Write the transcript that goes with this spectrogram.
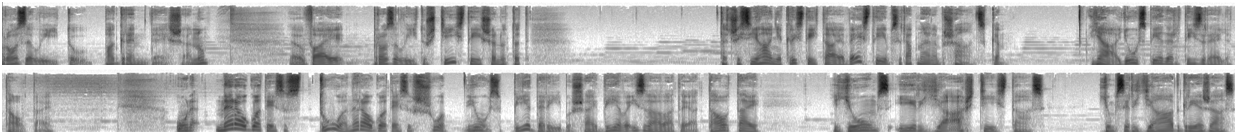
prozelītu pagremdēšanu vai prozelītu šķīstīšanu, tad, tad šis Jāņa Kristītāja vēstījums ir apmēram šāds, ka jā, jūs piedarat Izrēļa tautai – Un neraugoties uz to, neraugoties uz šo jūsu piederību šai dieva izvēlētajā tautai, jums ir jāšķīstās, jums ir jāatgriežas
